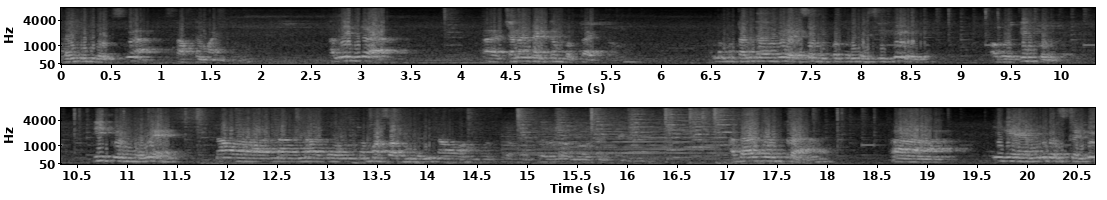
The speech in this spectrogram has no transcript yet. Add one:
ಪ್ಲೈನಿಂಗ್ನ ಸ್ಥಾಪನೆ ಮಾಡಿದ್ರು. ಅಲ್ಲಿಂದ ಚೆನ್ನಾಗಿ ನಡ್ಕೊಂಡು ಬರ್ತಾ ಇತ್ತು. ನಮ್ಮ ತಂದೆಯವರು ಎರಡ್ ಸಾವಿರದ ಇಪ್ಪತ್ತೊಂದು ಇಸ್ವಿಲಿ ಅವರು ತೀರ್ಕೊಂಡ್ರು. ತೀರ್ಕೊಂಡ್ಮೇಲೆ ನಾವು ನಾವು ನಮ್ಮ ಸ್ವಾಮಿಯಲ್ಲಿ ನಾವು ನೋಡ್ತಾ ಇದ್ವಿ. ಅದಾದ ನಂತರ ಹೀಗೆ ಮುಂದುವರ್ಸ್ಕೊಂಡು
